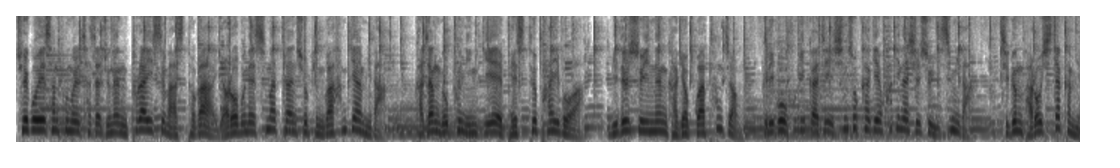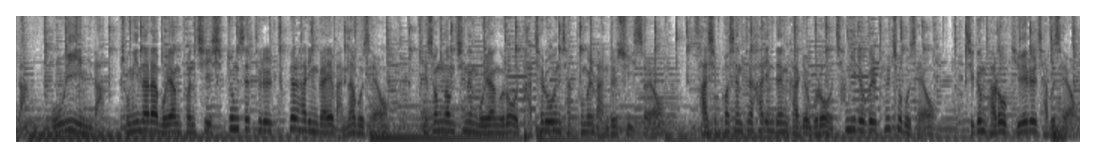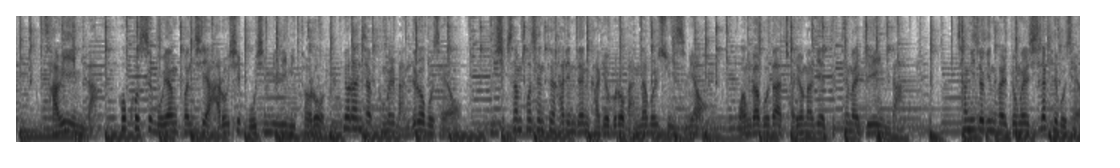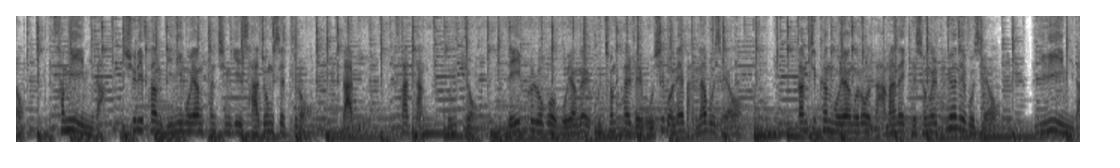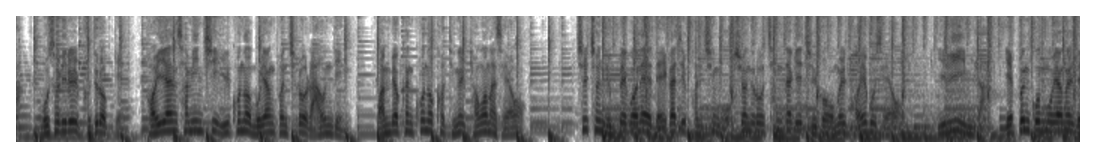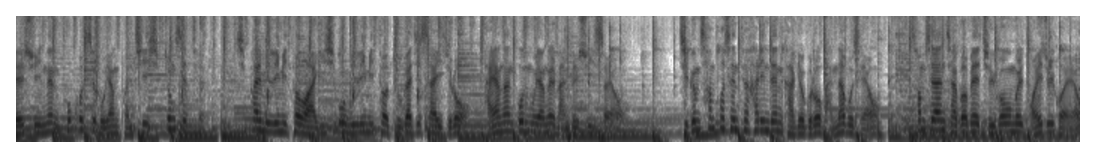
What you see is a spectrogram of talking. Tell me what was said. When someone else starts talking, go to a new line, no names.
최고의 상품을 찾아주는 프라이스 마스터가 여러분의 스마트한 쇼핑과 함께합니다. 가장 높은 인기의 베스트 5와 믿을 수 있는 가격과 평점, 그리고 후기까지 신속하게 확인하실 수 있습니다. 지금 바로 시작합니다. 5위입니다. 종이나라 모양 펀치 10종 세트를 특별 할인가에 만나보세요. 개성 넘치는 모양으로 다채로운 작품을 만들 수 있어요. 40% 할인된 가격으로 창의력을 펼쳐보세요. 지금 바로 기회를 잡으세요. 4위입니다. 포코스 모양 펀치 R50 50mm로 특별한 작품을 만들어 보세요. 23% 할인된 가격으로 만나볼 수 있으며 원가보다 저렴하게 득템할 기회입니다. 창의적인 활동을 시작해 보세요. 3위입니다. 슈리팜 미니 모양 펀칭기 4종 세트로 나비, 사탕, 음표, 네잎클로버 모양을 9,850원에 만나보세요. 깜찍한 모양으로 나만의 개성을 표현해 보세요. 2위입니다. 모서리를 부드럽게 거의한 3인치 1코너 모양 펀치로 라운딩 완벽한 코너 커팅을 경험하세요. 7,600원의 4가지 펀칭 옵션으로 창작의 즐거움을 더해보세요. 1위입니다. 예쁜 꽃 모양을 낼 수 있는 포코스 모양 펀치 10종 세트 18mm와 25mm 두 가지 사이즈로 다양한 꽃 모양을 만들 수 있어요. 지금 3% 할인된 가격으로 만나보세요. 섬세한 작업에 즐거움을 더해줄 거예요.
